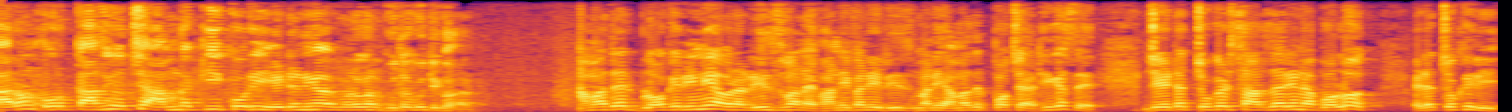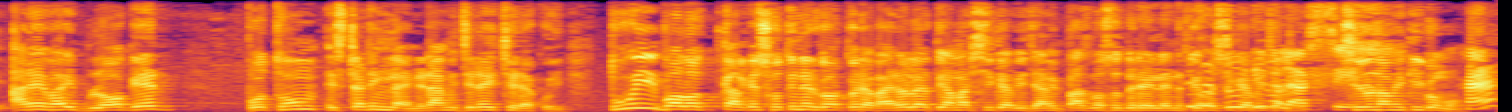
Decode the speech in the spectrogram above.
কারণ ওর কাজই হচ্ছে আমরা কি করি এটা নিয়ে মনে করেন গুতাগুতি করার। আমাদের ব্লগের নিয়ে ওরা রিলস বানায় ফানি ফানি রিলস মানে আমাদের পচায় ঠিক আছে? যে এটা চোখের সার্জারি না বলত এটা চোখেরই। আরে ভাই ব্লগের প্রথম স্টার্টিং লাইন এটা আমি যেটাই ছেড়া কই। তুই বলত কালকে সতীনের ঘর করে ভাইরাল হয়ে তুই আমার শিখাবি যে আমি পাঁচ বছর ধরে এলেন তুই আমার শিখাবি আসছিস। শিরোনামে কি কমো হ্যাঁ?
